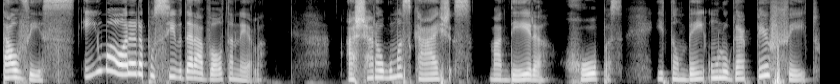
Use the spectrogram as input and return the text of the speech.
Talvez em uma hora era possível dar a volta nela. Acharam algumas caixas, madeira, roupas e também um lugar perfeito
